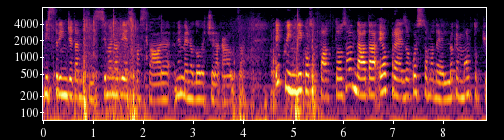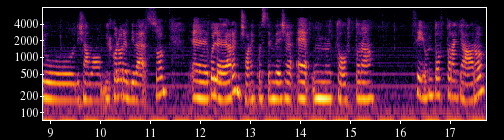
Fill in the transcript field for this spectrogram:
mi stringe tantissimo e non riesco a stare nemmeno dove c'è la calza e quindi cosa ho fatto? Sono andata e ho preso questo modello che è molto più, diciamo, il colore è diverso, eh, quello è arancione e questo invece è un tortora, sì, un tortora chiaro,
